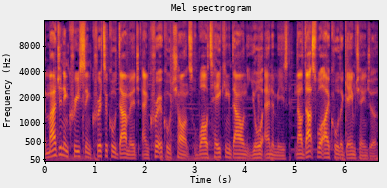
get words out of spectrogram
Imagine increasing critical damage and critical chance while taking down your enemies. Now that's what I call a game changer.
